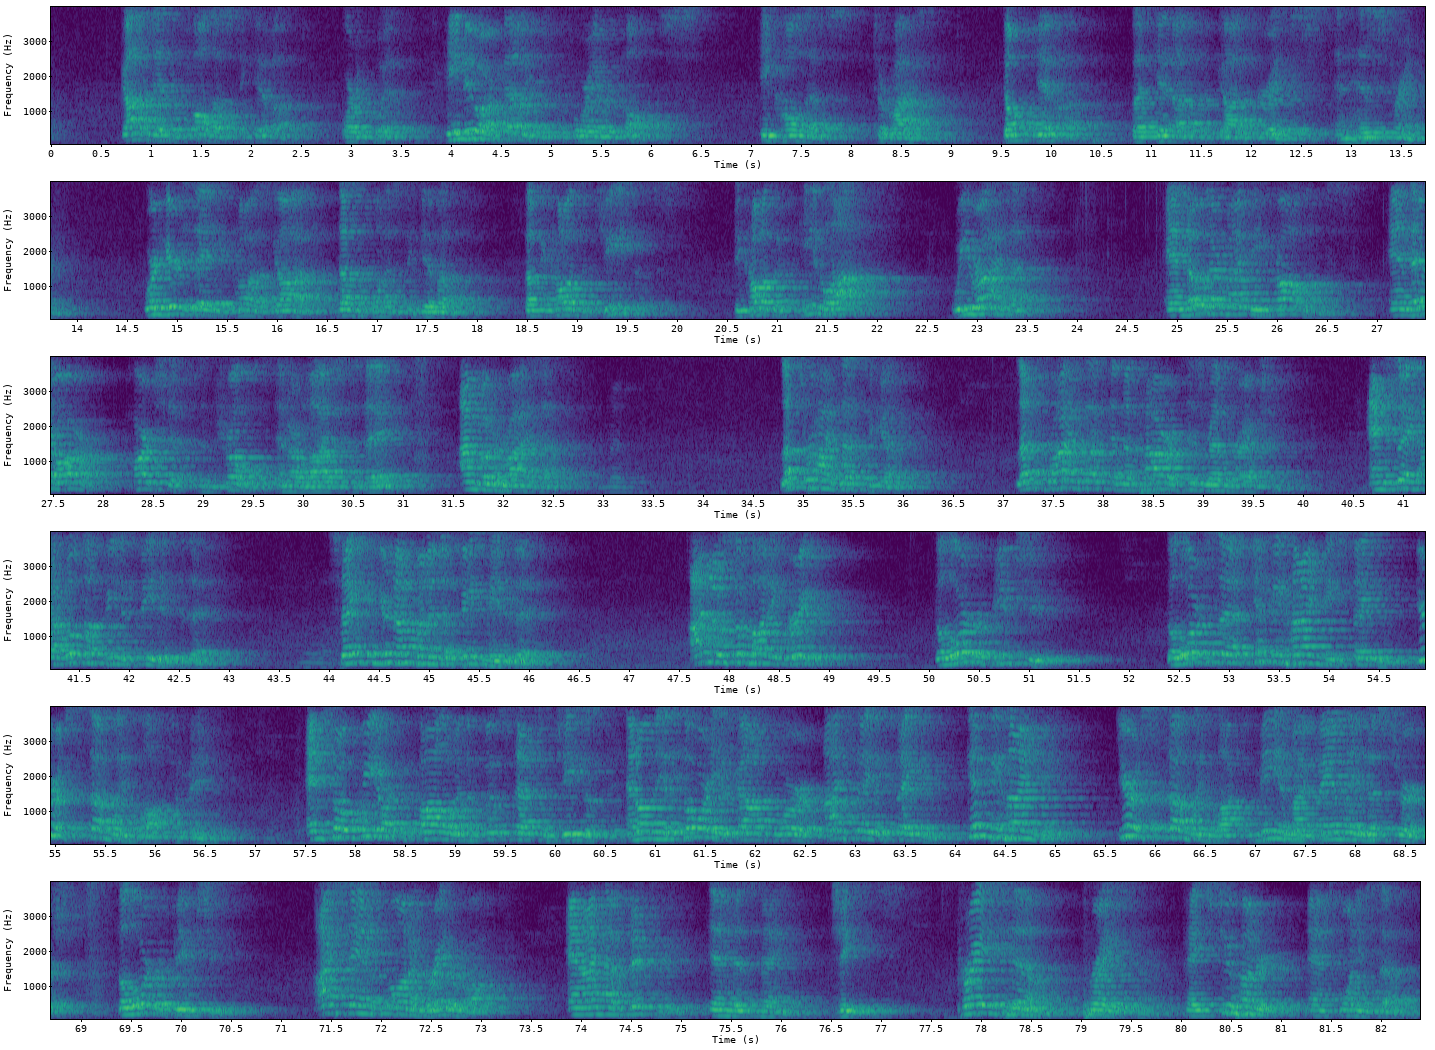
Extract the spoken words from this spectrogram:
God didn't call us to give up or to quit. He knew our failures before He ever called us. He called us to rise up. Don't give up, but get up with God's grace and His strength. We're here today because God doesn't want us to give up, but because of Jesus, because of He's alive, we rise up. And though there might be problems, and there are hardships and troubles in our lives today, I'm going to rise up. Amen. Let's rise up together. Let's rise up in the power of His resurrection and say, I will not be defeated today. Satan, you're not going to defeat me today. Somebody greater. The Lord rebukes you. The Lord said, Get behind me, Satan. You're a stumbling block to me. And so we are to follow in the footsteps of Jesus. And on the authority of God's word, I say to Satan, Get behind me. You're a stumbling block to me and my family in this church. The Lord rebukes you. I stand upon a greater rock, and I have victory in his name, Jesus. Praise him, praise him. Page 227.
